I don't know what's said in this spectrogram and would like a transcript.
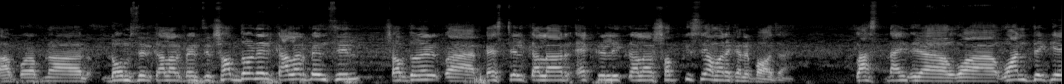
তারপর আপনার ডোমসের কালার পেন্সিল, সব ধরনের কালার পেন্সিল, সব ধরনের পেস্টেল কালার, অ্যাক্রেলিক কালার, সব কিছুই আমার এখানে পাওয়া যায়। ক্লাস নাইন ওয়ান থেকে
